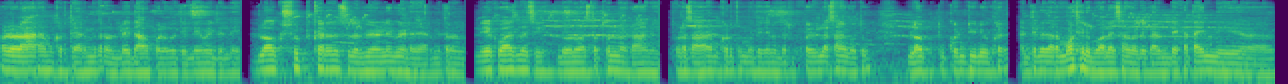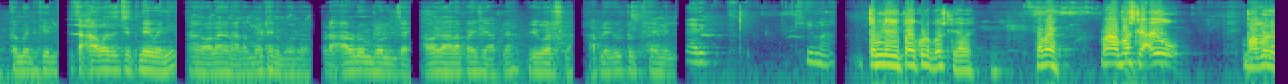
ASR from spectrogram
थोडा वेळ आराम करतो यार मित्रांनो. लय धावपळ होते लय म्हणजे लय ब्लॉग शूट करायला सुद्धा वेळ नाही भेटत यार मित्रांनो. एक वाजलाच आहे दोन वाजता पुन्हा काम आहे थोडासा आराम करतो मग त्याच्यानंतर पहिला सांगतो. ब्लॉग तू कंटिन्यू कर. आणि तिला जरा मोठ्याने बोलायला सांगतो कारण त्या एका ताईंनी कमेंट केली. तिचा आवाज येत नाही म्हणे. सांगावं लागणार आता मोठ्याने बोलवा थोडा आरडून बोलत जाईल आवाज आला पाहिजे आपल्या व्ह्युअर्सला आपल्या युट्यूब फॅमिली तमली पाय कुठं बसली? बाई. ह्या बाई मा बसली आयो बाबर.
